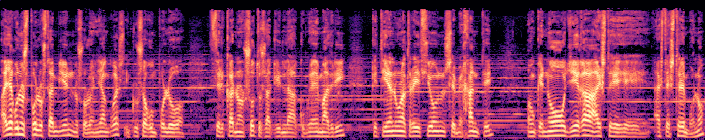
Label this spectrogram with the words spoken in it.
hay algunos pueblos también, no solo en Yanguas, incluso algún pueblo cercano a nosotros aquí en la Comunidad de Madrid que tienen una tradición semejante, aunque no llega a este, a este extremo, ¿no?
